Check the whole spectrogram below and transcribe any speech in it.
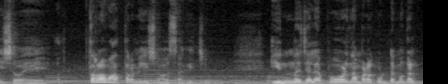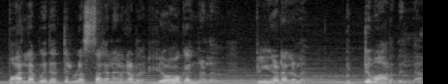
ഈശോയെ അത്രമാത്രം ഈശോ സഹിച്ചു. ഇന്ന് ചിലപ്പോൾ നമ്മുടെ കുടുംബങ്ങൾ പല വിധത്തിലുള്ള സഹനങ്ങൾ കടന്നു രോഗങ്ങൾ പീഡകൾ വിട്ടുമാറുന്നില്ല.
